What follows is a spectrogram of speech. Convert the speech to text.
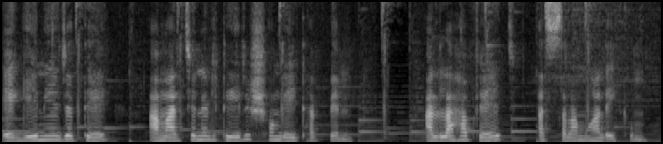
এগিয়ে নিয়ে যেতে আমার চ্যানেলটির সঙ্গেই থাকবেন। আল্লাহ হাফেজ। আসসালামু আলাইকুম।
